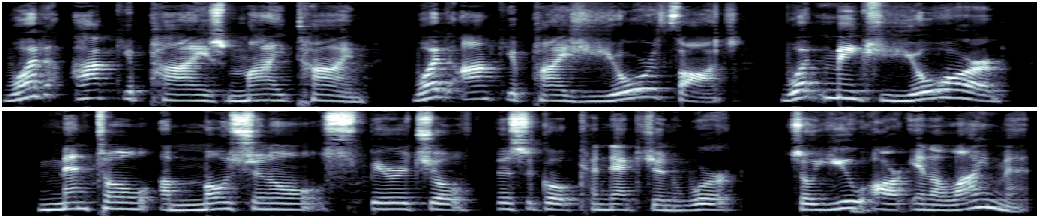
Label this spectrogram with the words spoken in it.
what occupies my time? What occupies your thoughts? What makes your mental, emotional, spiritual, physical connection work so you are in alignment.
